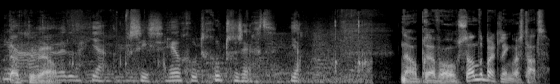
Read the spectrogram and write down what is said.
Ja, Dank u wel. Ja, precies. Heel goed, goed gezegd. Ja. Nou, bravo. Sander Bartling was dat.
